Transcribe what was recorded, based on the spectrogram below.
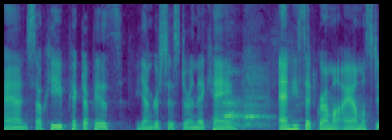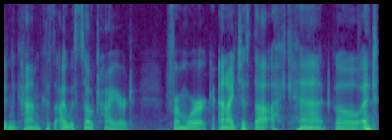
and so he picked up his younger sister, and they came. And he said, "Grandma, I almost didn't come because I was so tired." from work and I just thought I can't go and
